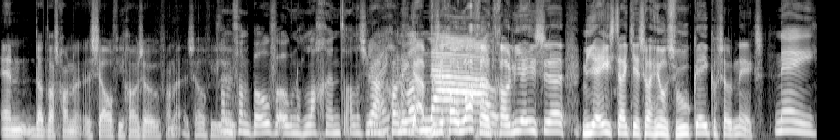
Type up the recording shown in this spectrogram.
En dat was gewoon een selfie. Gewoon zo van... eh, selfie van, leuk. van boven ook nog lachend, alles ja, erbij. gewoon, Wat ja, precies, gewoon nou? lachend. Gewoon niet eens, eh, niet eens dat je zo heel zwoel keek of zo, niks. Nee,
